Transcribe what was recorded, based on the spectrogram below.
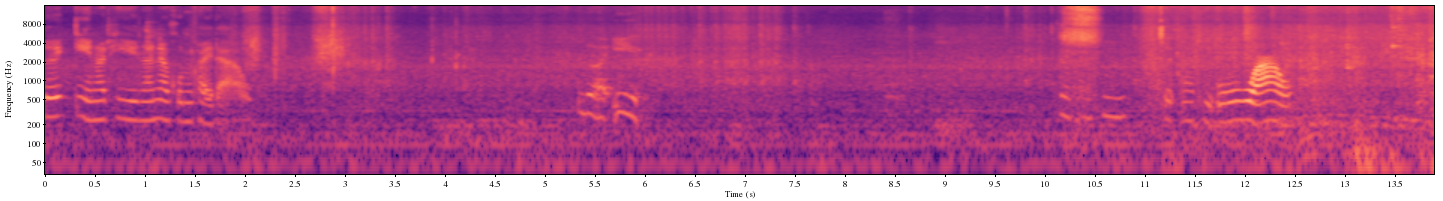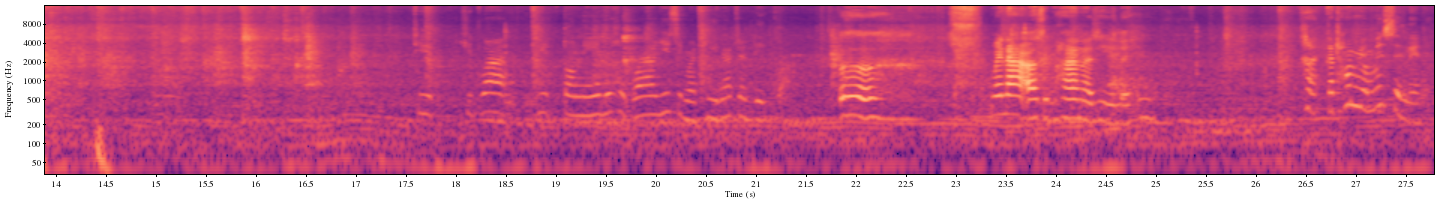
เหลืออีกกี่นาทีนะเนี่ยคุณไข่ดาว เหลืออีกเจ็ดนาทีเจ็ดนาทีโอ้ว้าวคิดคิดว่าที่ตอนนี้รู้สึกว่า 20 นาทีน่าจะดีกว่า เออ ไม่น่าเอาสิบห้านาทีเลย ค่ะ กระท่อมยังไม่เสร็จเลยเนี่ย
